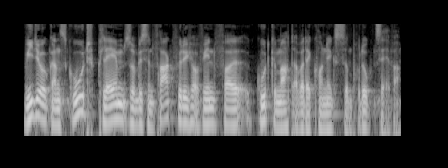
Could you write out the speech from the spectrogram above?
Video ganz gut, Claim so ein bisschen fragwürdig auf jeden Fall, gut gemacht, aber der Connex zum Produkt selber.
